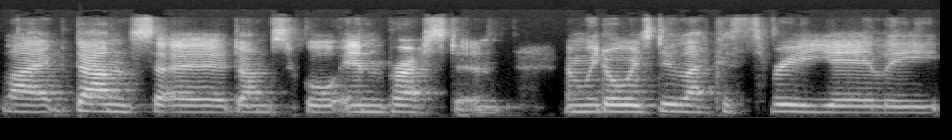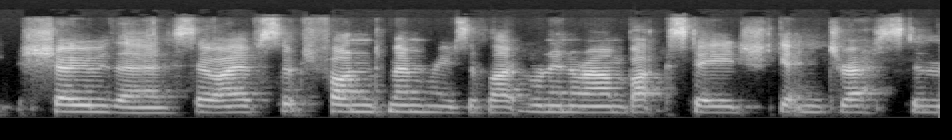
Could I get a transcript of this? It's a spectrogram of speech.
like dance at a dance school in Preston, and we'd always do like a three yearly show there. So I have such fond memories of like running around backstage, getting dressed, and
